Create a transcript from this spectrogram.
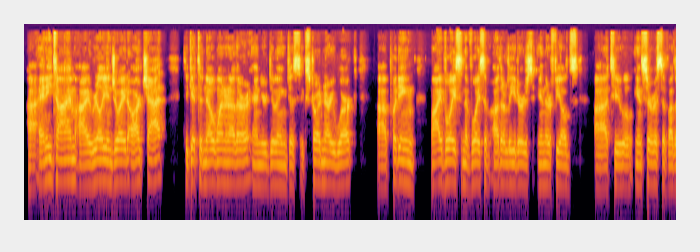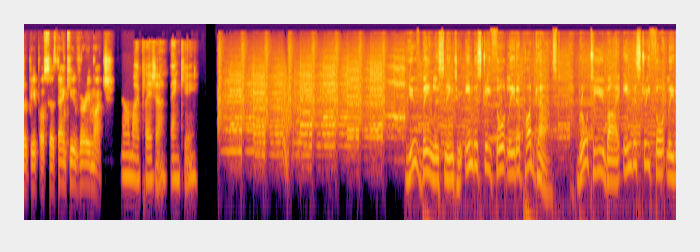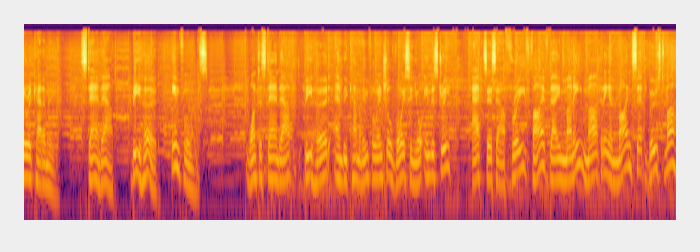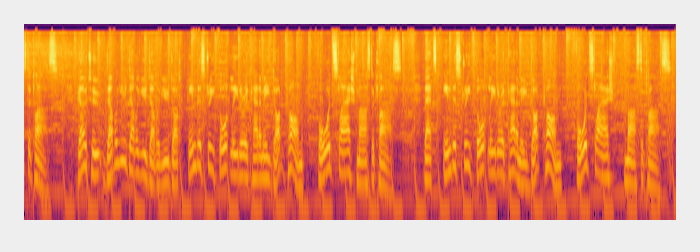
uh, anytime. I really enjoyed our chat to get to know one another, and you're doing just extraordinary work, uh, putting my voice and the voice of other leaders in their fields uh, to in service of other people. So thank you very much. Oh, my pleasure. Thank you. You've been listening to Industry Thought Leader Podcast, brought to you by Industry Thought Leader Academy. Stand out, be heard, influence. Want to stand out, be heard, and become an influential voice in your industry? Access our free five day money, marketing, and mindset boost masterclass. Go to www.industrythoughtleaderacademy.com forward slash masterclass. That's industrythoughtleaderacademy.com forward slash masterclass.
